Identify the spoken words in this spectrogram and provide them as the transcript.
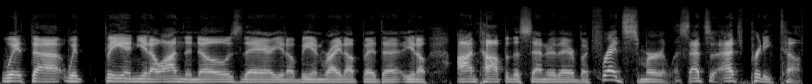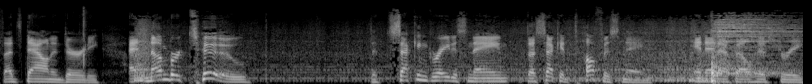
with uh, with being, you know, on the nose there, you know, being right up at the, you know, on top of the center there. But Fred Smerlas, that's that's pretty tough. That's down and dirty. At number two, the second greatest name, the second toughest name in NFL history,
